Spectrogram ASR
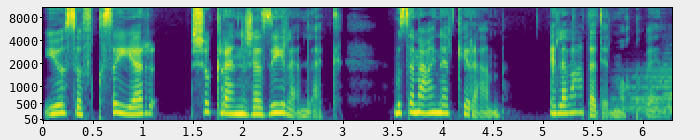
يوسف قصير شكرا جزيلا لك. مستمعينا الكرام إلى العدد المقبل.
